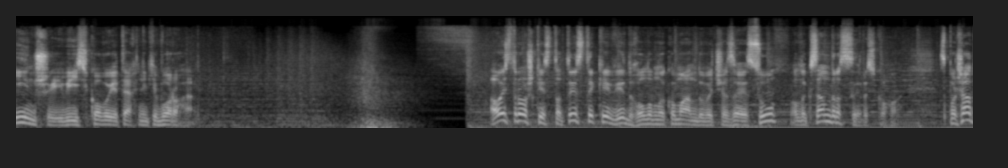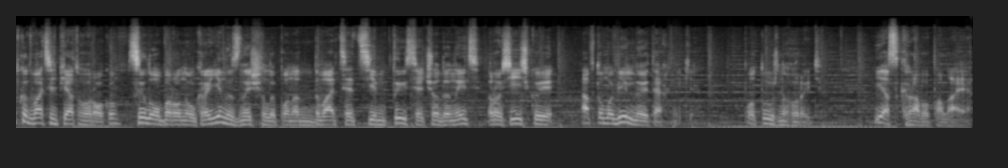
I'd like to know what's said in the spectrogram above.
іншої військової техніки ворога. А ось трошки статистики від головнокомандувача ЗСУ Олександра Сирського. З початку 25-го року Сили оборони України знищили понад 27 тисяч одиниць російської автомобільної техніки. Потужно горить, яскраво палає.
